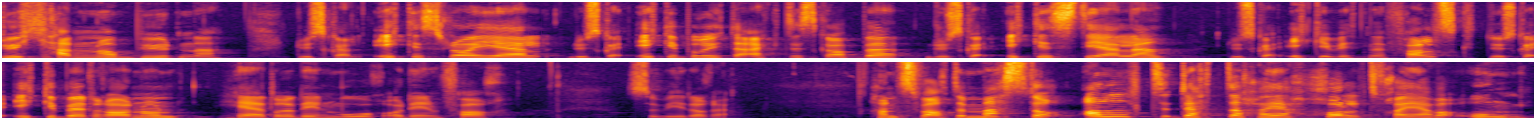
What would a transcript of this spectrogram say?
Du kjenner budene. Du skal ikke slå i hjel, du skal ikke bryte ekteskapet, du skal ikke stjele, du skal ikke vitne falskt, du skal ikke bedra noen, hedre din mor og din far, videre. Han svarte, 'Mester, alt dette har jeg holdt fra jeg var ung.'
